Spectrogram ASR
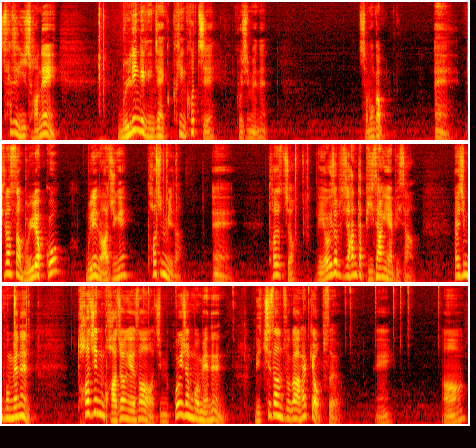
사실 이 전에 물린 게 굉장히 크긴 컸지 보시면은 저 뭔가 예 피나스가 물렸고 물린 와중에 터집니다. 예 터졌죠. 여기서부터 한타 비상이야 비상. 지금 보면은 터진 과정에서 지금 포지션 보면은 리치 선수가 할 게 없어요. 예. 어.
